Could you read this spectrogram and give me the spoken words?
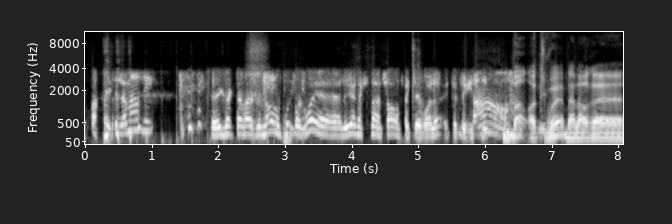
Tu l'as mangé. Exactement. Je- Non, pas besoin. euh, Elle a eu un accident de char. Fait que voilà, elle était terrifiée. Bon. Bon, ah, tu vois, ben alors euh,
